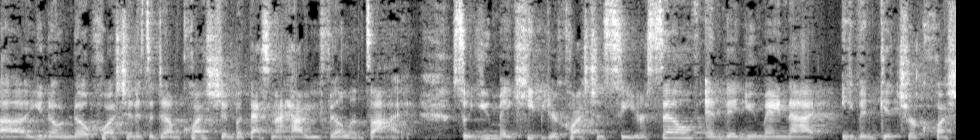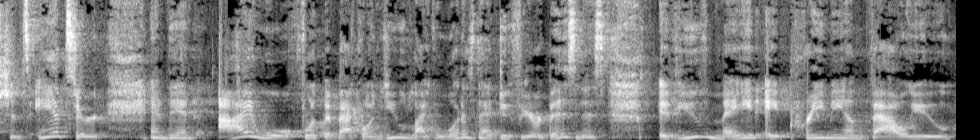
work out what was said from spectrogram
uh, you know, no question is a dumb question, but that's not how you feel inside. So you may keep your questions to yourself and then you may not even get your questions answered. And then I will flip it back on you like, what does that do for your business? If you've made a premium value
